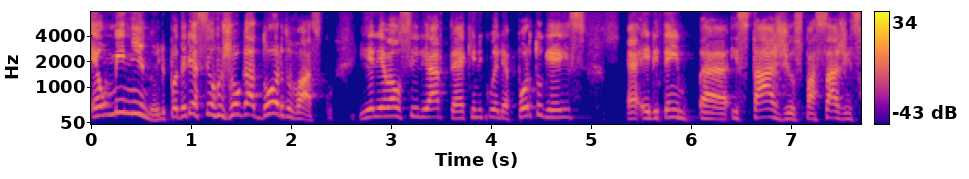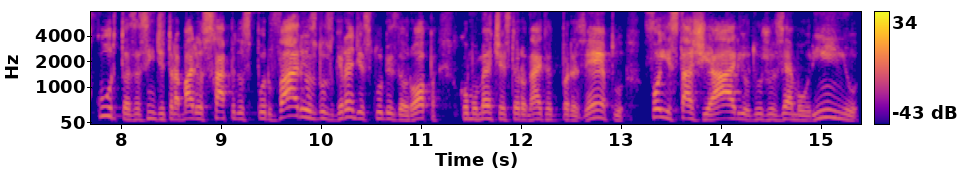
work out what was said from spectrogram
é um menino, ele poderia ser um jogador do Vasco. E ele é o auxiliar técnico, ele é português, é, ele tem uh, estágios, passagens curtas, assim, de trabalhos rápidos por vários dos grandes clubes da Europa, como Manchester United, por exemplo. Foi estagiário do José Mourinho.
